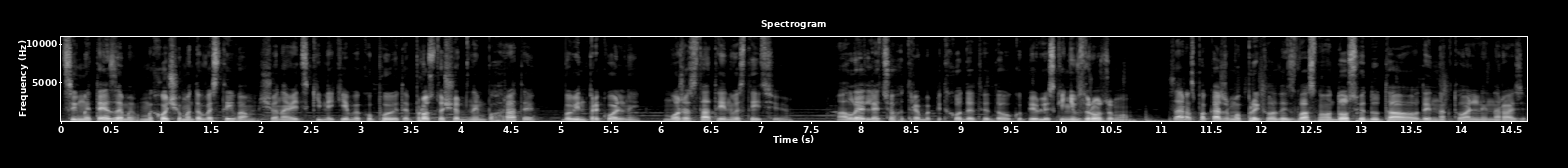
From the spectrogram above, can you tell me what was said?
Цими тезами ми хочемо довести вам, що навіть скін, який ви купуєте просто щоб з ним пограти, бо він прикольний, може стати інвестицією. Але для цього треба підходити до купівлі скінів з розумом. Зараз покажемо приклади з власного досвіду та один актуальний наразі.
